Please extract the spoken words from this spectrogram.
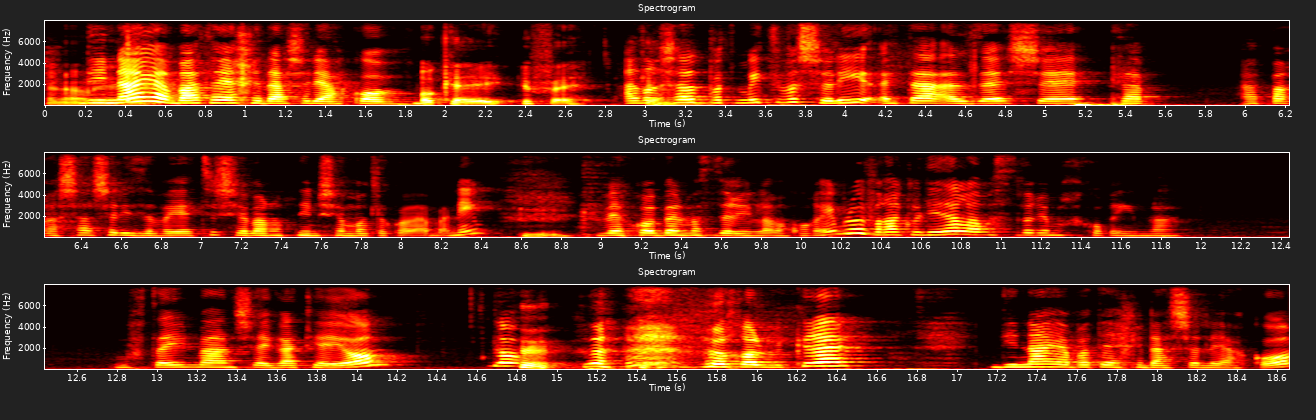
אין דינה היא הבת היחידה של יעקב. אוקיי, יפה. הדרשת בת מצווה שלי הייתה על זה שזה הפרשה שלי זה ויצא, שבה נותנים שמות לכל הבנים, מהמם. וכל בן מסבירים למה קוראים לו, ורק לדינה לא מסבירים איך קוראים לה. מופתעים לאן שהגעתי היום? לא. בכל מקרה, דינה היא הבת היחידה של יעקב,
